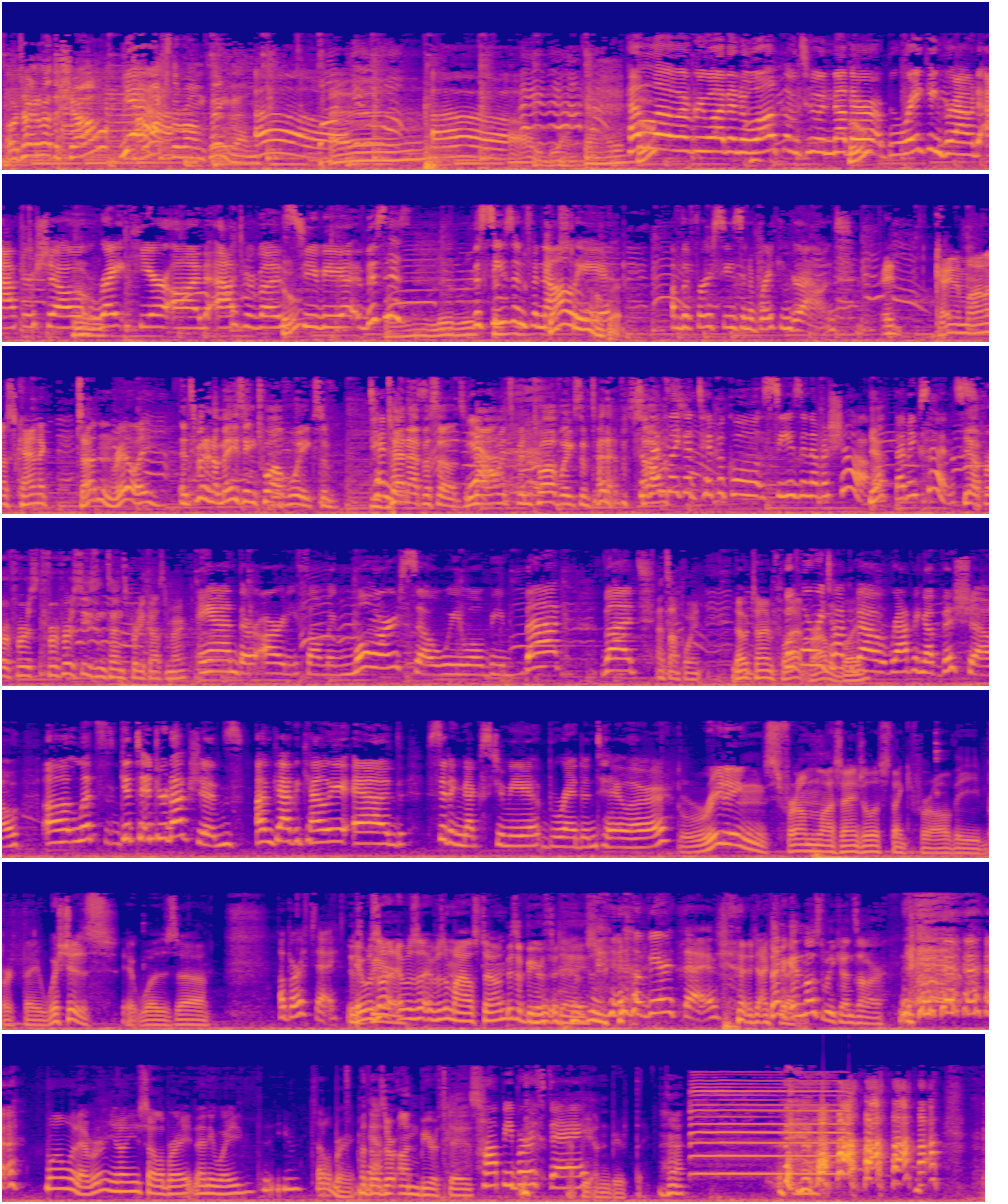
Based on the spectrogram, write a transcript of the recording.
Oh, we're talking about the show? Yeah. I watched the wrong thing then. Oh. oh. Oh. Hello, everyone, and welcome to another Breaking Ground after show right here on AfterBuzz TV. This is the season finale of the first season of Breaking Ground. It came on us kind of sudden, really. It's been an amazing 12 weeks of 10 10, weeks. episodes. Yeah. No, it's been 12 weeks of 10 episodes. So that's like a typical season of a show. Yeah. That makes sense. Yeah, for first for first season 10's pretty customary. And they're already filming more, so we will be back. But At some point. No time flat. Before we talk about wrapping up this show, uh, let's get to introductions. I'm Kathy Kelly, and sitting next to me, Brandon Taylor. greetings from Los Angeles. Thank you for all the birthday wishes. It was uh, A birthday. it was beer. a, it was a, it was a milestone. It was a birthday. a birthday. I then again, most weekends are. well, whatever. You know, you celebrate anyway. you celebrate. But those are unbirthdays. Happy birthday. Happy unbirthday.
